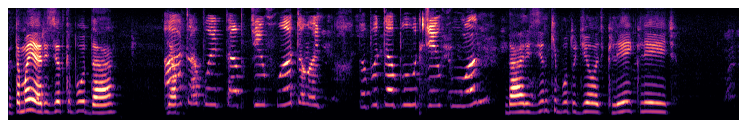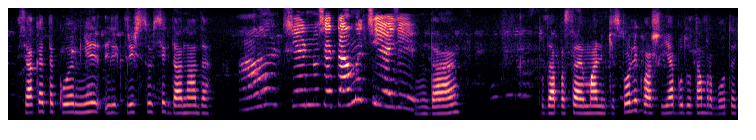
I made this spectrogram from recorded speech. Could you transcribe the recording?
Это моя розетка будет, да. А Я- это будет там телефон, это был телефон. Да, резинки буду делать, клей клеить. Всякое такое. Мне электричество всегда надо. А, все нужно там отъедет. Да. Туда поставим маленький столик ваш, и я буду там работать.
